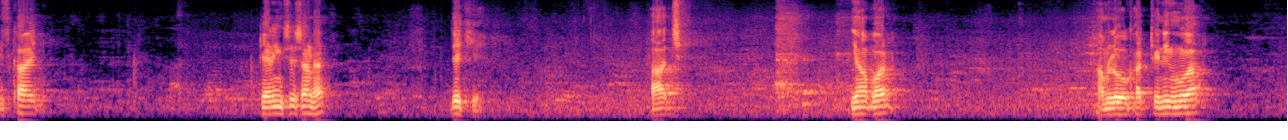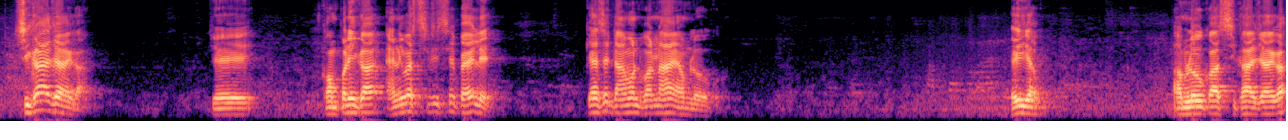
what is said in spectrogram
इसका ट्रेनिंग सेशन है। देखिए आज यहाँ पर हम लोगों का ट्रेनिंग हुआ सिखाया जाएगा कि कंपनी का एनिवर्सरी से पहले कैसे डायमंड बनना है हम लोगों को यही अब हम लोगों को आज सिखाया जाएगा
